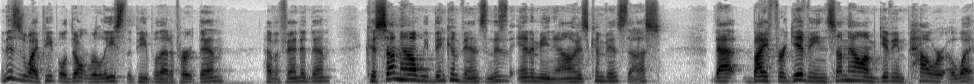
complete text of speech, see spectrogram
And this is why people don't release the people that have hurt them, have offended them. Because somehow we've been convinced, and this is the enemy now, has convinced us, that by forgiving, somehow I'm giving power away.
